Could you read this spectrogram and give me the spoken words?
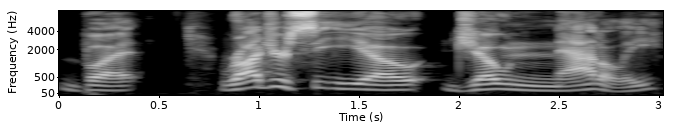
but Rogers CEO Joe Natalie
